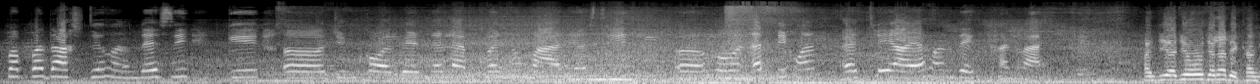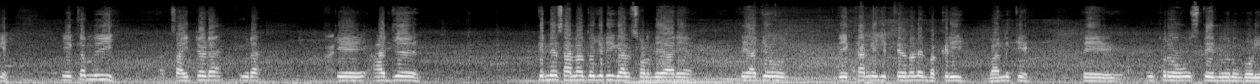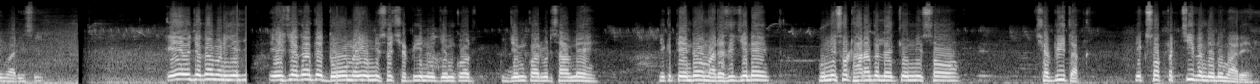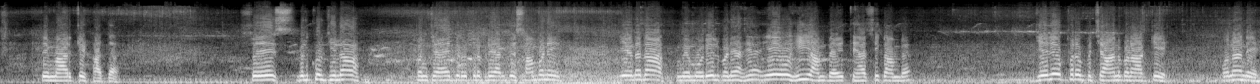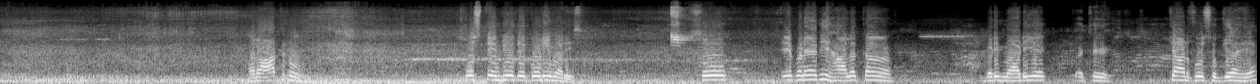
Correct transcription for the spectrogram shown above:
ਪਾਪਾ ਦੱਸਦੇ ਹੁੰਦੇ ਸੀ ਕਿ ਜਿਮ ਕਾਰਬੇਟ ਨੇ ਲੈਪਰ ਨੂੰ ਮਾਰਿਆ ਸੀ। ਹੁਣ ਅਸੀਂ ਹੁਣ ਇੱਥੇ ਆਏ ਹੁਣ ਦੇਖਣ ਵਾਸਤੇ। ਹਾਂਜੀ ਅੱਜ ਉਹ ਜਗ੍ਹਾ ਦੇਖਾਂਗੇ। ਏਕਮ ਵੀ ਐਕਸਾਈਟਡ ਹੈ ਪੂਰਾ ਕਿ ਅੱਜ ਕਿੰਨੇ ਸਾਲਾਂ ਤੋਂ ਜਿਹੜੀ ਗੱਲ ਸੁਣਦੇ ਆ ਰਹੇ ਆ ਤੇ ਅੱਜ ਉਹ ਦੇਖਾਂਗੇ ਜਿੱਥੇ ਉਹਨਾਂ ਨੇ ਬੱਕਰੀ ਬੰਨ ਕੇ ਤੇ ਉੱਪਰੋਂ ਉਸ ਤੇਂਦੂਏ ਨੂੰ ਗੋਲੀ ਮਾਰੀ ਸੀ। ਇਹ ਉਹ ਜਗ੍ਹਾ ਬਣੀ ਹੈ ਜੀ। ਇਸ ਜਗ੍ਹਾ ਤੇ 2 ਮਈ 1926 ਨੂੰ ਜਿਮ ਕੌਰ ਜਿਮ ਕਾਰਬਟ ਸਾਹਿਬ ਨੇ ਇੱਕ ਤੇਂਦੂਆ ਮਾਰਿਆ ਸੀ ਜਿਹਨੇ 1918 ਤੋਂ ਲੈ ਕੇ 1926 ਤੱਕ 125 ਬੰਦੇ ਨੂੰ ਮਾਰਿਆ ਤੇ ਮਾਰ ਕੇ ਖਾਦਾ ਸੋ ਇਸ ਬਿਲਕੁਲ ਜ਼ਿਲ੍ਹਾ ਪੰਚਾਇਤ ਰੁਦਰਪ੍ਰਯਾਗ ਦੇ ਸਾਹਮਣੇ ਇਹ ਇਹਨਾਂ ਦਾ ਮੈਮੋਰੀਅਲ ਬਣਿਆ ਹੋਇਆ, ਇਹ ਉਹੀ ਅੰਬ ਹੈ, ਇਤਿਹਾਸਿਕ ਅੰਬ ਹੈ। ਜਿਹਦੇ ਉੱਪਰ ਪਛਾਣ ਬਣਾ ਕੇ ਉਹਨਾਂ ਨੇ ਰਾਤ ਨੂੰ ਉਸ ਤੇਂਦੂਏ ਤੇ ਗੋਲੀ ਮਾਰੀ ਸੀ। ਸੋ ਇਹ ਬਣਿਆ ਦੀ ਹਾਲਤ ਤਾਂ ਬੜੀ ਮਾੜੀ ਹੈ, ਇੱਥੇ ਝਾੜ ਫੂਸ ਸੁੱਕਿਆ ਹੋਇਆ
